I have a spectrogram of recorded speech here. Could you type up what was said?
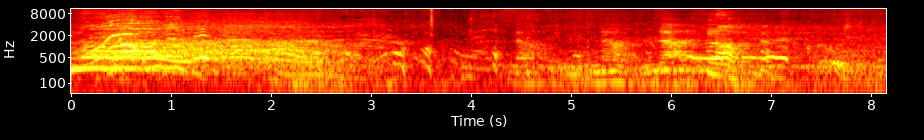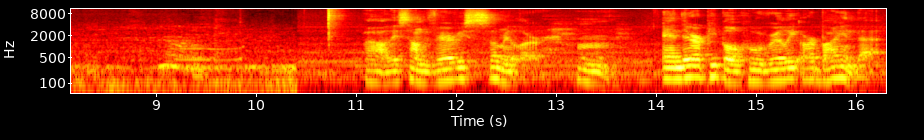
Wow, they sound very similar. Hmm. And there are people who really are buying that.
